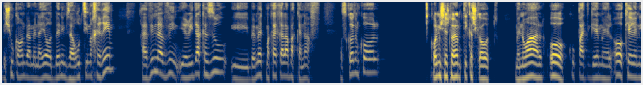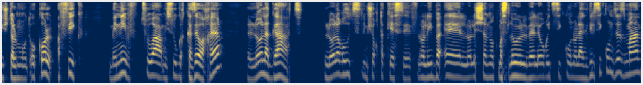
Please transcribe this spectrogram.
בשוק ההון והמניות, בין אם זה ערוצים אחרים, חייבים להבין ירידה כזו היא באמת מכה קלה בכנף. אז קודם כל כל מי שיש לו היום תיק השקעות, מנוהל, או קופת גמל, או קרן השתלמות, או כל אפיק מניב תשואה מסוג כזה או אחר, לא לגעת, לא לרוץ למשוך את הכסף, לא להיבהל, לא לשנות מסלול ולהוריד סיכון או להגדיל סיכון, זה זמן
